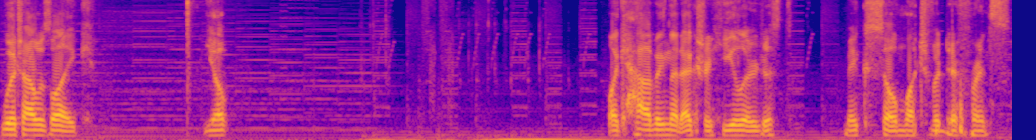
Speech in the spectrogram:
which I was like, "Yup." Like having that extra healer just makes so much of a difference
